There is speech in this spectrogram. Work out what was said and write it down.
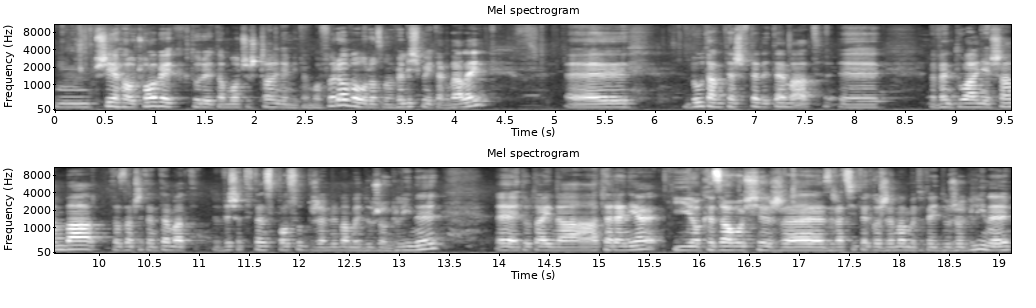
mm, przyjechał człowiek, który tą oczyszczalnię mi tam oferował, rozmawialiśmy i tak dalej. E, Był tam też wtedy temat e, ewentualnie szamba, to znaczy ten temat wyszedł w ten sposób, że my mamy dużo gliny tutaj na terenie i okazało się, że z racji tego, że mamy tutaj dużo gliny,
